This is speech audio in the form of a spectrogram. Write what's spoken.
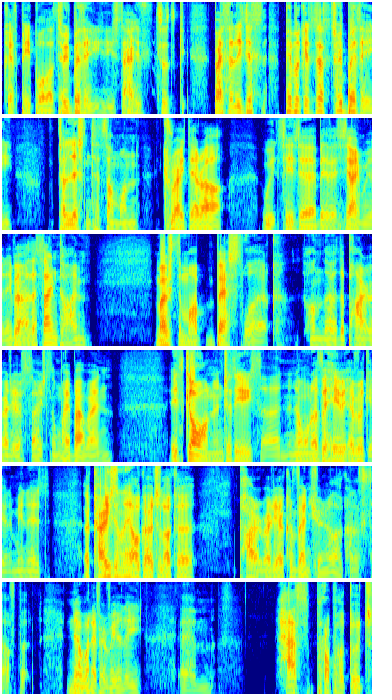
because people are too busy these days to basically just people get just too busy to listen to someone create their art, which is a bit of a shame, really. But at the same time, most of my best work on the the pirate radio station way back when it's gone into the ether and no one ever hear it ever again. I mean, occasionally I'll go to like a pirate radio convention and all that kind of stuff, but no one ever really um, has proper good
